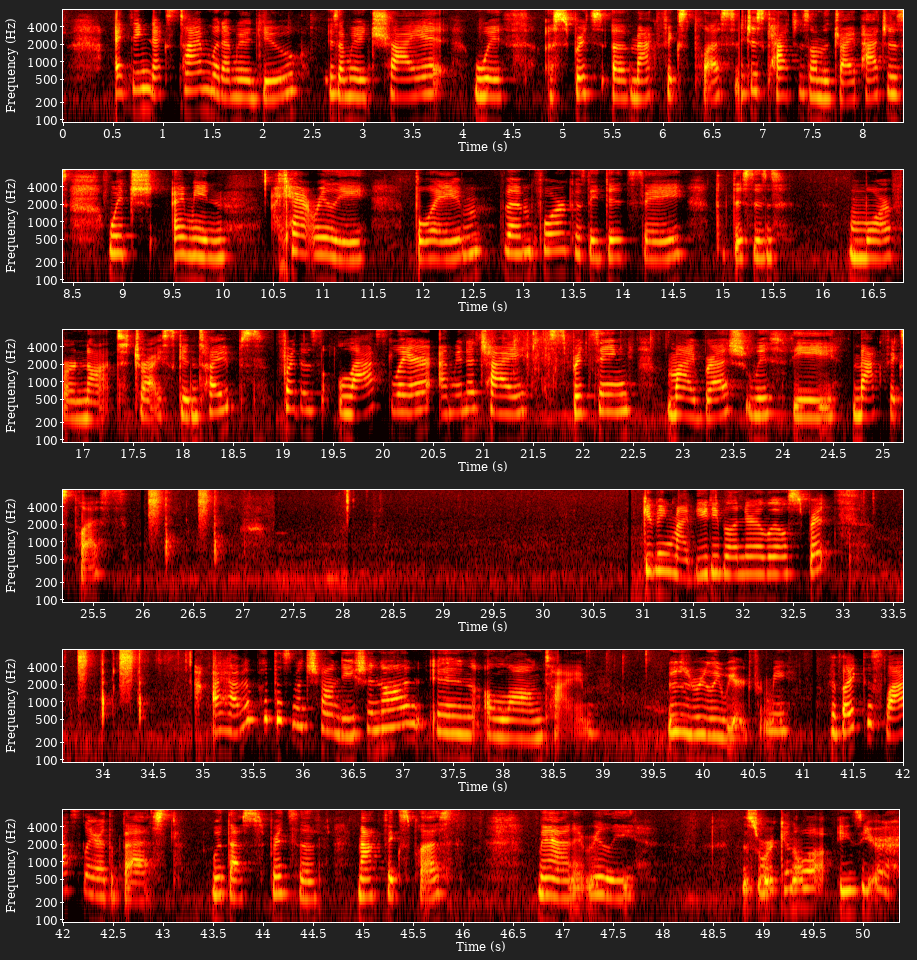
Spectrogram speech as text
I think next time what I'm going to do is I'm going to try it with a spritz of MAC Fix Plus. It just catches on the dry patches, which, I mean, I can't really blame them for because they did say that this is more for not dry skin types. For this last layer, I'm going to try spritzing my brush with the MAC Fix Plus. Giving my Beauty Blender a little spritz. I haven't put this much foundation on in a long time. This is really weird for me. I like this last layer the best with that spritz of MAC Fix Plus. Man, it really is working a lot easier.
